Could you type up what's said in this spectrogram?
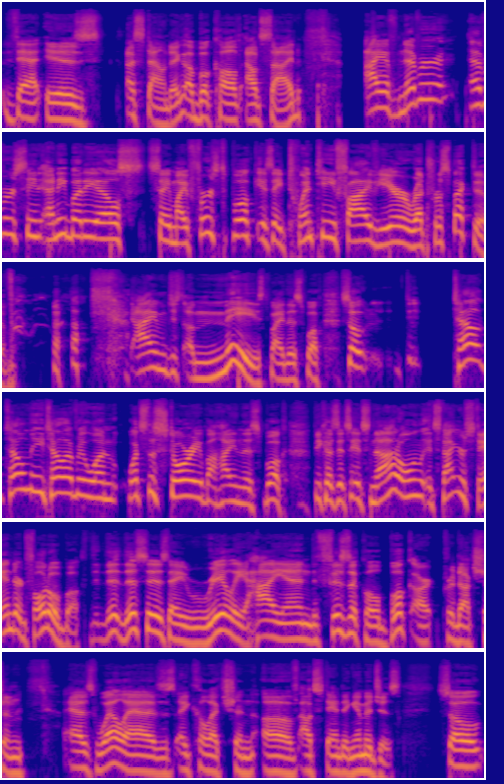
that is astounding, a book called Outside. I have never ever seen anybody else say my first book is a 25 year retrospective. I'm just amazed by this book. So tell tell me tell everyone what's the story behind this book because it's it's not only it's not your standard photo book. This is a really high-end physical book art production as well as a collection of outstanding images. So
